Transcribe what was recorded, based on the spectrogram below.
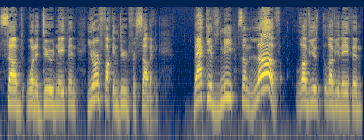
Subbed. What a dude, Nathan. You're a fucking dude for subbing. That gives me some love. Love you, love you, Nathan.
